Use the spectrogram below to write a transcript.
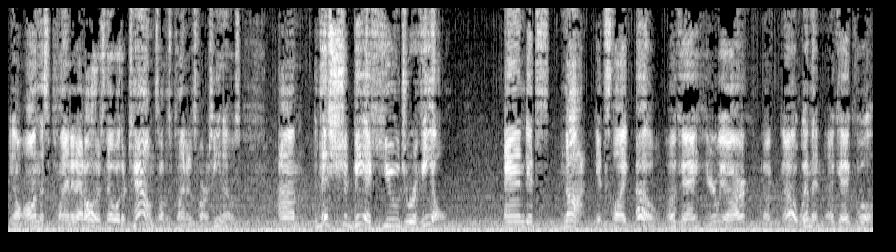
you know, on this planet at all. There's no other towns on this planet as far as he knows. Um, this should be a huge reveal, and it's not. It's like, oh, okay, here we are. Oh, oh women. Okay, cool,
